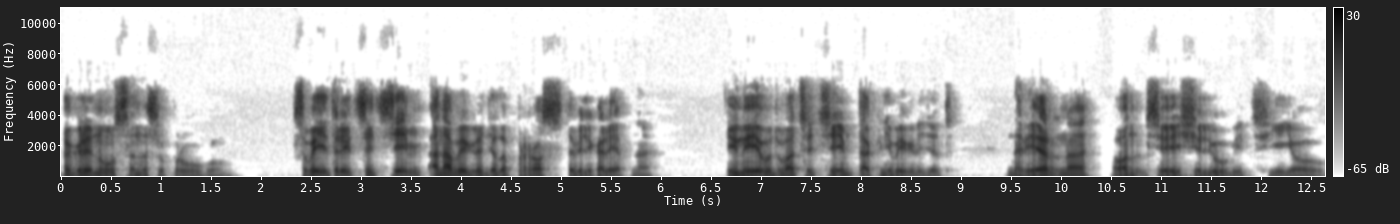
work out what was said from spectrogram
оглянулся на супругу. В свои тридцать семь она выглядела просто великолепно. Иные в двадцать семь так не выглядят. Наверное, он все еще любит ее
